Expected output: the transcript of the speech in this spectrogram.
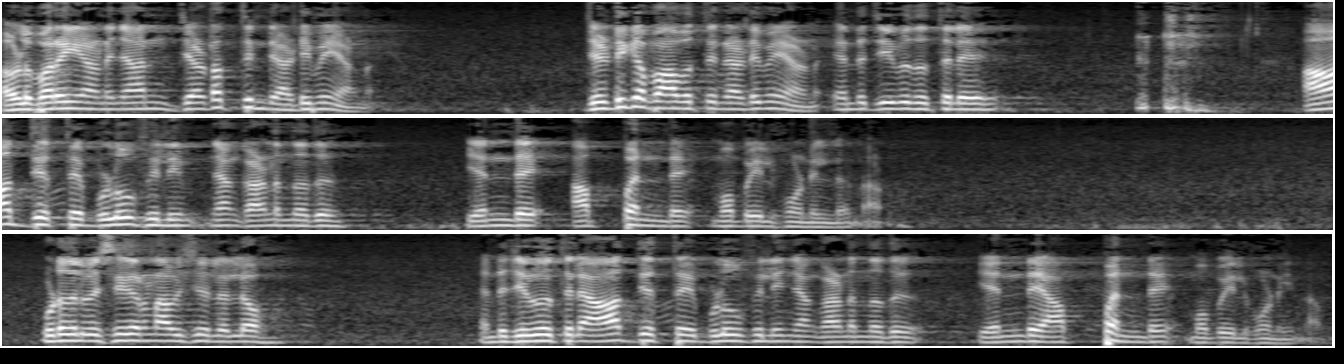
അവൾ പറയുകയാണ് ഞാൻ ജഡത്തിന്റെ അടിമയാണ്. ജഡിക പാപത്തിന്റെ അടിമയാണ്. എന്റെ ജീവിതത്തിലെ ആദ്യത്തെ ബ്ലൂ ഫിലിം ഞാൻ കാണുന്നത് എന്റെ അപ്പന്റെ മൊബൈൽ ഫോണിൽ നിന്നാണ്. കൂടുതൽ വിശദീകരണം ആവശ്യമില്ലല്ലോ? എന്റെ ജീവിതത്തിലെ ആദ്യത്തെ ബ്ലൂ ഫിലിം ഞാൻ കാണുന്നത് എന്റെ അപ്പന്റെ മൊബൈൽ ഫോണിൽ നിന്നാണ്.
